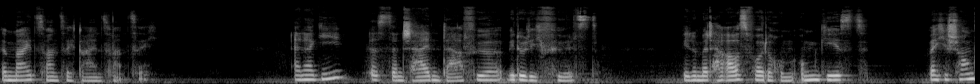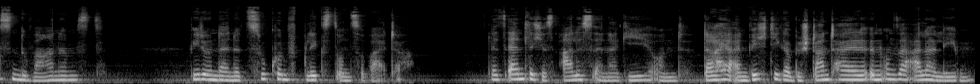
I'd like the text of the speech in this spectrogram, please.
im Mai 2023? Energie ist entscheidend dafür, wie du dich fühlst, wie du mit Herausforderungen umgehst, welche Chancen du wahrnimmst, wie du in deine Zukunft blickst und so weiter. Letztendlich ist alles Energie und daher ein wichtiger Bestandteil in unser aller Leben.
